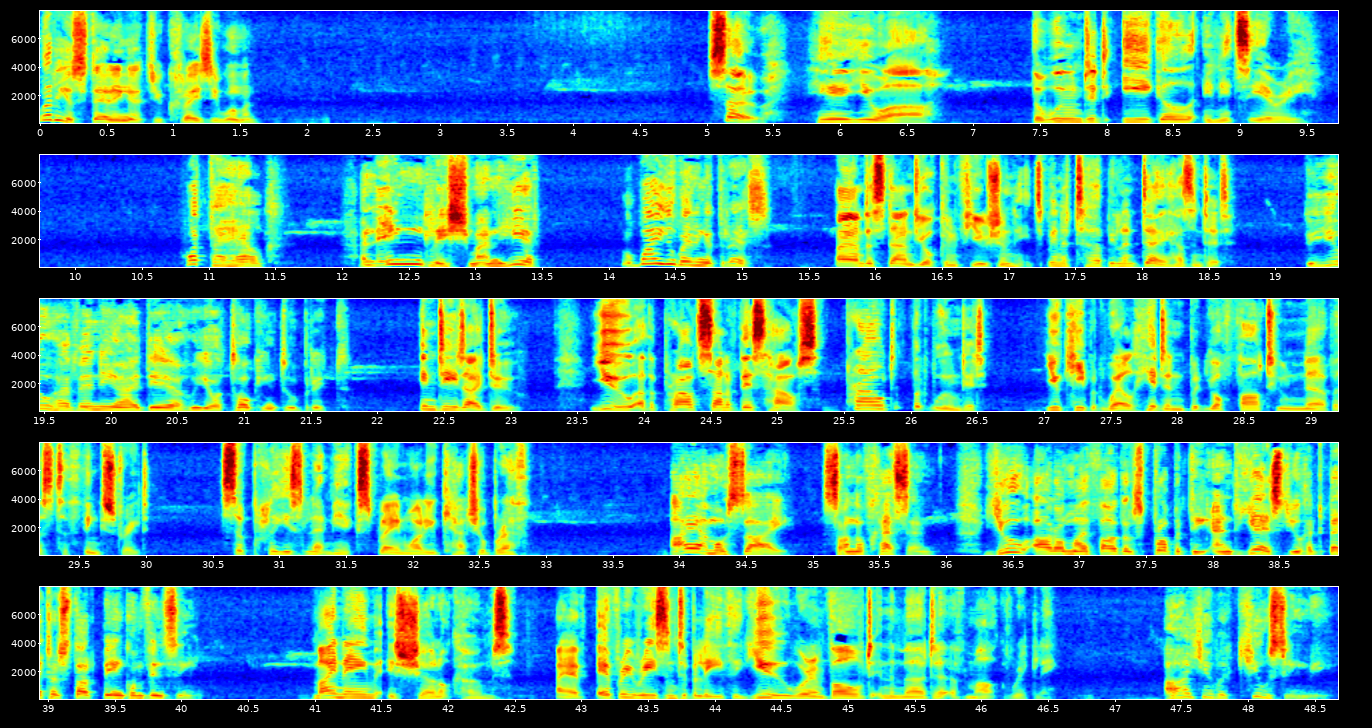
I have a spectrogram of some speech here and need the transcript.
What are you staring at, you crazy woman? So, here you are. The wounded eagle in its eyrie. What the hell? An Englishman here? Why are you wearing a dress? I understand your confusion. It's been a turbulent day, hasn't it? Do you have any idea who you're talking to, Brit? Indeed I do. You are the proud son of this house. Proud, but wounded. You keep it well hidden, but you're far too nervous to think straight. So please let me explain while you catch your breath. I am Osai, son of Hassan. You are on my father's property, and yes, you had better start being convincing. My name is Sherlock Holmes. I have every reason to believe that you were involved in the murder of Mark Ridley. Are you accusing me?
